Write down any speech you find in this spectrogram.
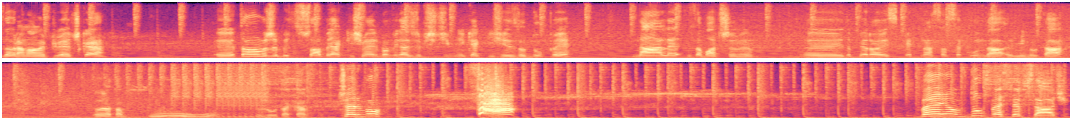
dobra, mamy piłeczkę, yy, to może być słaby jakiś mecz, bo widać, że przeciwnik jakiś jest do dupy, no ale zobaczymy, yy, dopiero jest 15 sekunda, minuta, Dobra, tam. Uuu, żółta kartka. Czerwo! Ca! Weją w dupę se wsać!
